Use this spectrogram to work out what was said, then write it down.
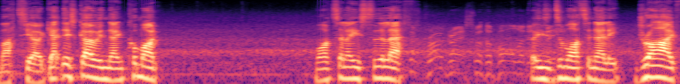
Matteo, get this going then. Come on. Martinelli's to the left. Plays it to Martinelli. Drive.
